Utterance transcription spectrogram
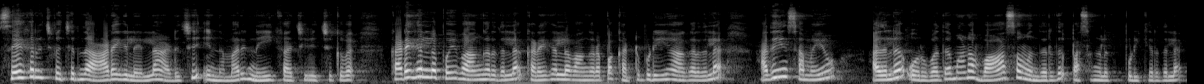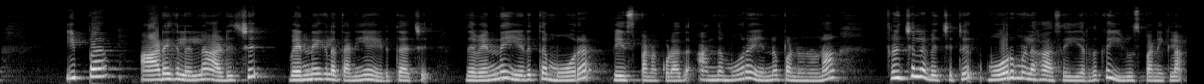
சேகரித்து வச்சுருந்த ஆடைகள் எல்லாம் அடித்து இந்த மாதிரி நெய் காய்ச்சி வச்சுக்குவேன். கடைகளில் போய் வாங்குறதில்ல. கடைகளில் வாங்குறப்ப கட்டுப்படியும் ஆகிறதில்ல. அதே சமயம் அதில் ஒரு விதமான வாசம் வந்துடுது பசங்களுக்கு பிடிக்கிறதுல. இப்போ ஆடைகள் எல்லாம் அடித்து வெண்ணெய்களை தனியாக எடுத்தாச்சு. இந்த வெண்ணெய் எடுத்த மோரை வேஸ்ட் பண்ணக்கூடாது. அந்த மோரை என்ன பண்ணணும்னா ஃப்ரிட்ஜில் வச்சுட்டு மோர் மிளகாய் செய்கிறதுக்கு யூஸ் பண்ணிக்கலாம்.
